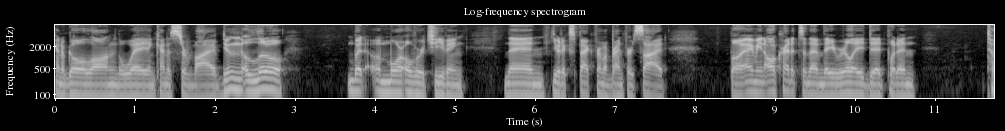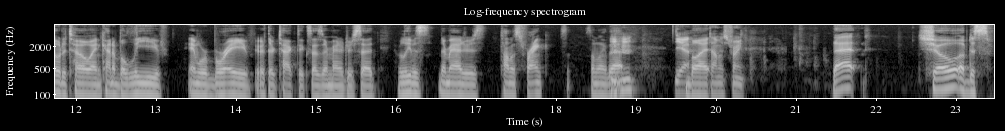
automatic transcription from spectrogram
kind of go along the way and kind of survive, doing a little but more overachieving than you would expect from a Brentford side. But I mean, all credit to them. They really did put in toe to toe and kind of believe and were brave with their tactics, as their manager said. I believe is their manager is Thomas Frank, something like that. Mm-hmm. Yeah, but Thomas Frank. That show of this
